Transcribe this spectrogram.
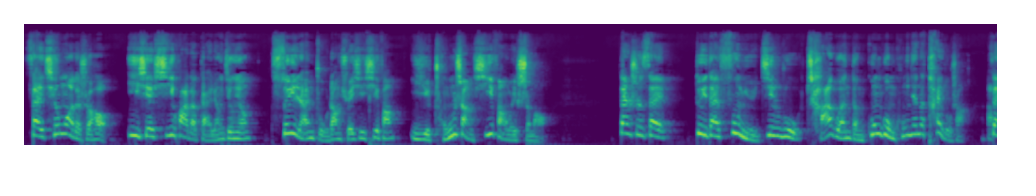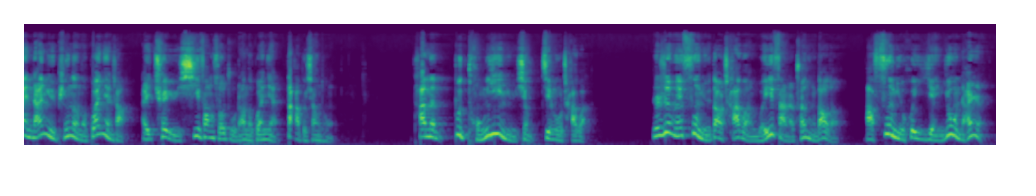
在清末的时候，一些西化的改良精英虽然主张学习西方，以崇尚西方为时髦，但是在对待妇女进入茶馆等公共空间的态度上，在男女平等的观念上，哎，却与西方所主张的观念大不相同。他们不同意女性进入茶馆，认为妇女到茶馆违反了传统道德啊，妇女会引诱男人。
